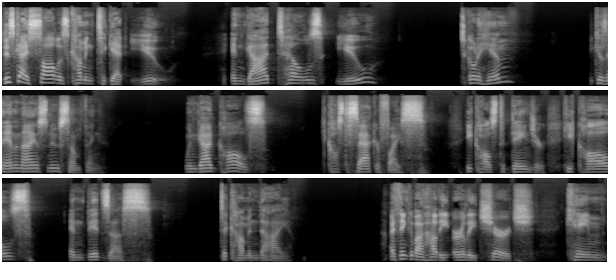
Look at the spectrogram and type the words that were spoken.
this guy Saul is coming to get you? And God tells you to go to him? Because Ananias knew something. When God calls, He calls to sacrifice, He calls to danger, He calls and bids us to come and die. I think about how the early church came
